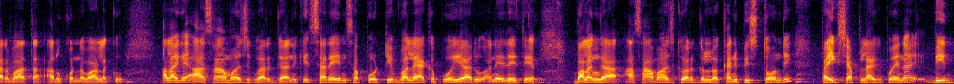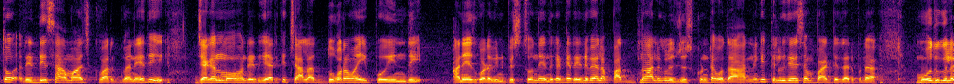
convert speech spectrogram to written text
తర్వాత అనుకున్న వాళ్ళకు అలాగే ఆ సామాజిక వర్గానికి సరైన సపోర్ట్ ఇవ్వలేకపోయారు అనేది అయితే బలంగా ఆ సామాజిక వర్గంలో కనిపిస్తోంది. పైకి చెప్పలేకపోయినా దీంతో రెడ్డి సామాజిక వర్గం అనేది జగన్మోహన్ రెడ్డి గారికి చాలా దూరం అయిపోయింది అనేది కూడా వినిపిస్తుంది. ఎందుకంటే రెండు వేల పద్నాలుగులో చూసుకుంటే ఉదాహరణకి తెలుగుదేశం పార్టీ తరపున మోదుగుల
